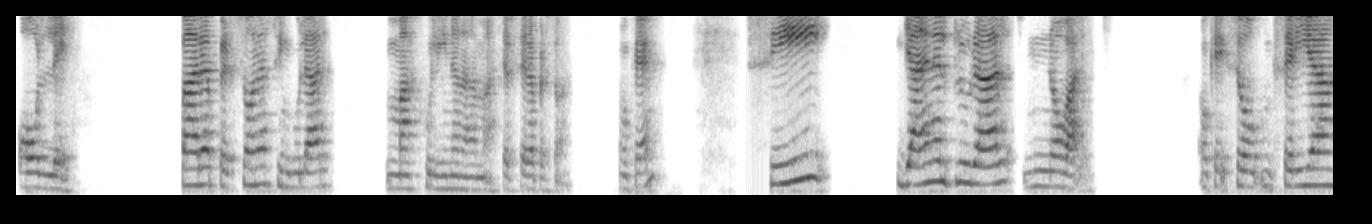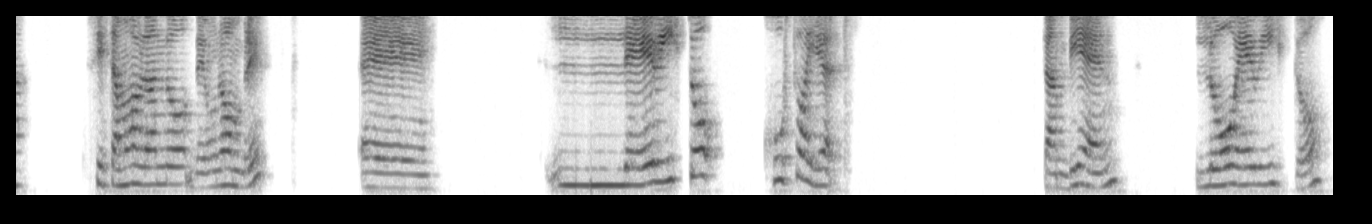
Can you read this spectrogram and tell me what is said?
o le para persona singular masculina nada más, tercera persona. ¿Ok? Si ya en el plural no vale. Ok, so sería, si estamos hablando de un hombre, eh, le he visto justo ayer. También lo he visto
